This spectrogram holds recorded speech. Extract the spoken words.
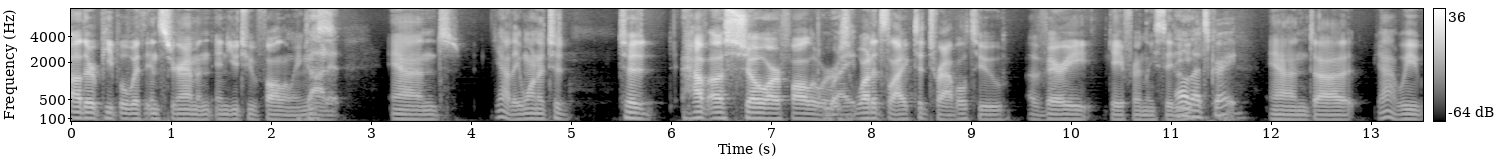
other people with Instagram and, and YouTube followings. Got it. And yeah, they wanted to to have us show our followers Right. what it's like to travel to a very gay friendly city. Oh, that's great. and uh, yeah, we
